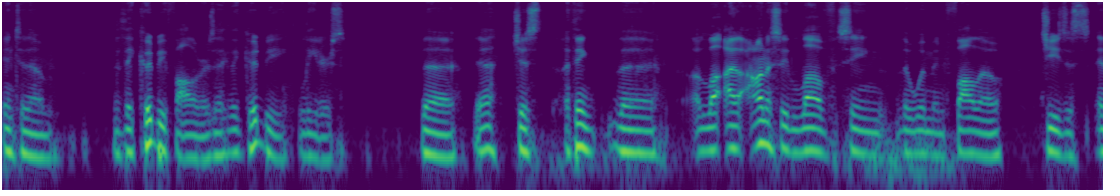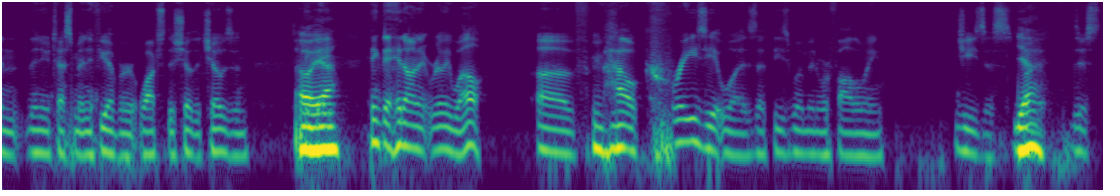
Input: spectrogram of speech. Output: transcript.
into them, that they could be followers, that they could be leaders. The yeah, just I think the I, lo- I honestly love seeing the women follow Jesus in the New Testament. If you ever watch the show The Chosen, Oh yeah. I think they hit on it really well of how crazy it was that these women were following Jesus. Yeah. Just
